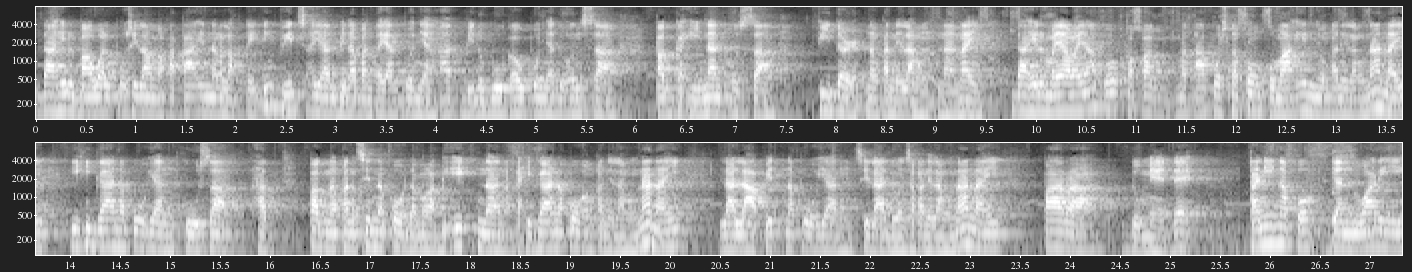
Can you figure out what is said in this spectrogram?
Dahil bawal po sila makakain ng lactating feeds, ayan, binabantayan po niya at binubugaw po niya doon sa pagkainan o sa feeder ng kanilang nanay. Dahil maya-maya po kapag matapos na pong kumain yung kanilang nanay, hihiga na po yan kusa at pag napansin na po ng mga biik na nakahiga na po ang kanilang nanay, lalapit na po yan sila doon sa kanilang nanay para dumede. Kanina po, January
